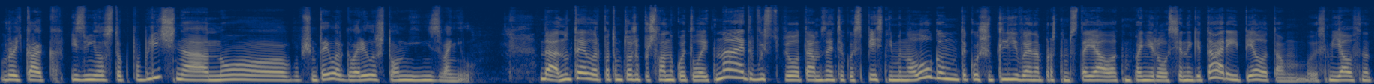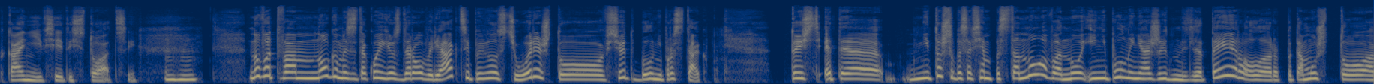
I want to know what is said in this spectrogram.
вроде как извинился только публично, но, в общем, Тейлор говорила, что он ей не звонил. Да, ну Тейлор потом тоже пришла на какой-то late night, выступила там, знаете, такой с песней-монологом, такой шутливой, она просто там стояла, аккомпанировала себе на гитаре и пела там, смеялась над ткани и всей этой ситуации. Мгм. Ну вот во многом из-за такой ее здоровой реакции появилась теория, что все это было не просто так. То есть это не то чтобы совсем постанова, но и не полная неожиданность для Тейлор, потому что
